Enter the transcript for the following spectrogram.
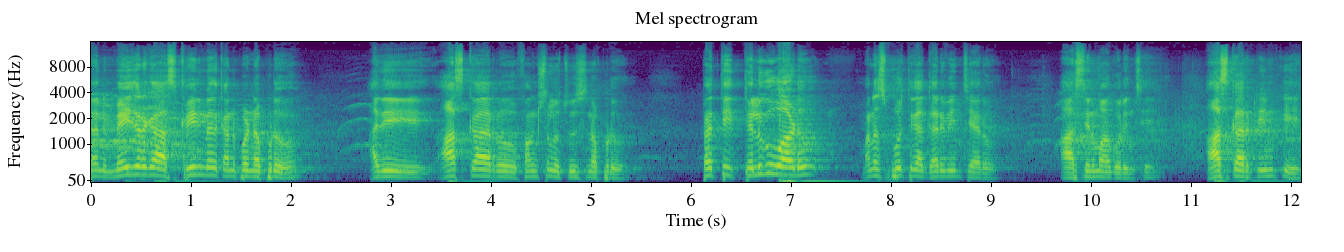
తను మేజర్గా స్క్రీన్ మీద కనపడినప్పుడు అది ఆస్కార్ ఫంక్షన్లో చూసినప్పుడు ప్రతి తెలుగువాడు మనస్ఫూర్తిగా గర్వించారు ఆ సినిమా గురించి. ఆస్కార్ టీంకి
